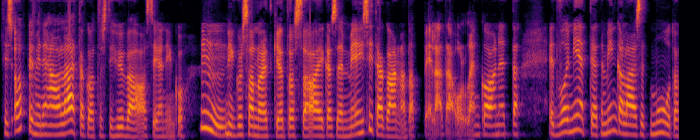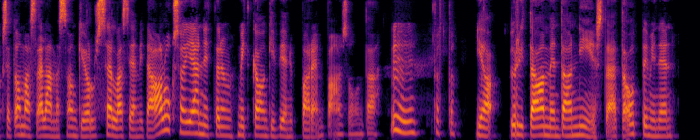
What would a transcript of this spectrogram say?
siis oppiminen on lähtökohtaisesti hyvä asia, niin kuin, mm. niin kuin sanoitkin jo tuossa aikaisemmin. Ei sitä kannata pelätä ollenkaan. Että, että voi miettiä, että minkälaiset muutokset omassa elämässä onkin ollut sellaisia, mitä aluksi on jännittänyt, mutta mitkä onkin vienyt parempaan suuntaan. Mm, totta. Ja yrittää ammentaa niistä, että oppiminen –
